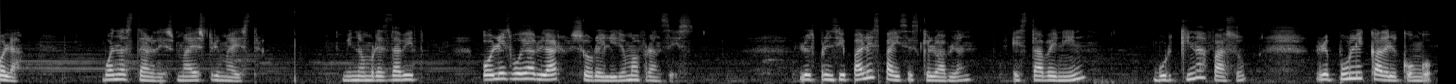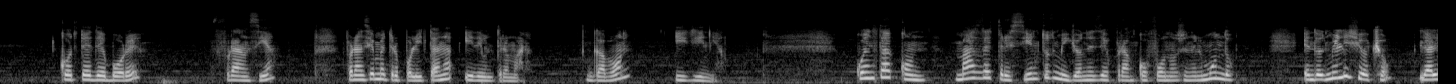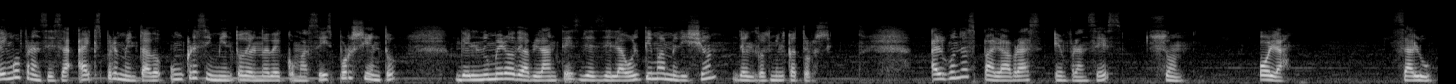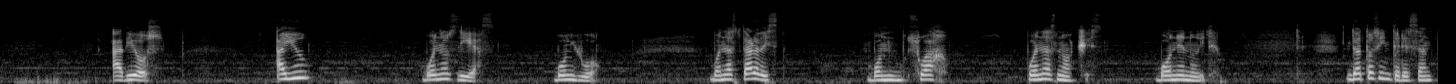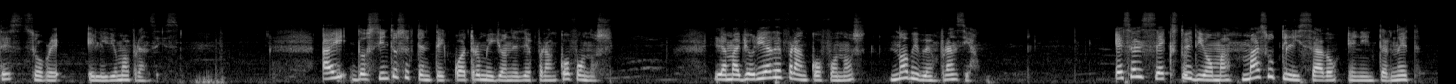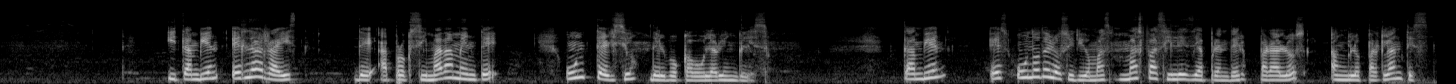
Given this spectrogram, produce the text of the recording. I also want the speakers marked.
Speaker 1: Hola, buenas tardes, maestro y maestra. Mi nombre es David. Hoy les voy a hablar sobre el idioma francés. Los principales países que lo hablan está Benín, Burkina Faso, República del Congo, Côte d'Ivoire, Francia, Francia metropolitana y de ultramar, Gabón y Guinea. Cuenta con más de 300 millones de francófonos en el mundo. En 2018 la lengua francesa ha experimentado un crecimiento del 9,6% del número de hablantes desde la última medición del 2014. Algunas palabras en francés son hola, salud, adiós, ayú, buenos días, bonjour, buenas tardes, bonsoir, buenas noches, bonne nuit. Datos interesantes sobre el idioma francés. Hay 274 millones de francófonos. La mayoría de francófonos no vive en Francia. Es el sexto idioma más utilizado en Internet. Y también es la raíz de aproximadamente un tercio del vocabulario inglés. También es uno de los idiomas más fáciles de aprender para los angloparlantes.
